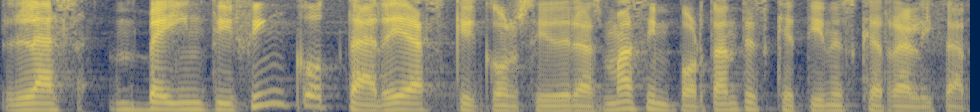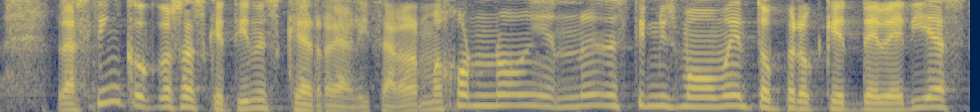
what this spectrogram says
las 25 tareas que consideras más importantes que tienes que realizar. Las 5 cosas que tienes que realizar. A lo mejor no, en este mismo momento, pero que deberías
